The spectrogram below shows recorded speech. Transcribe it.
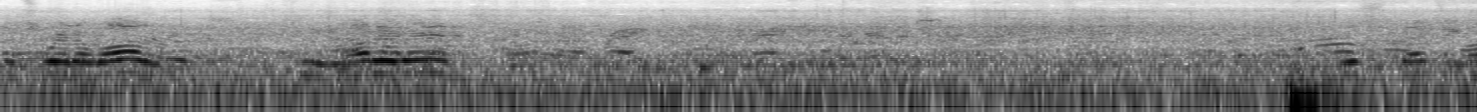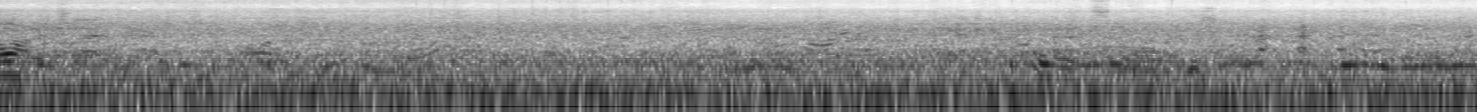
That's where the water is. See the water there? This, that's water.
